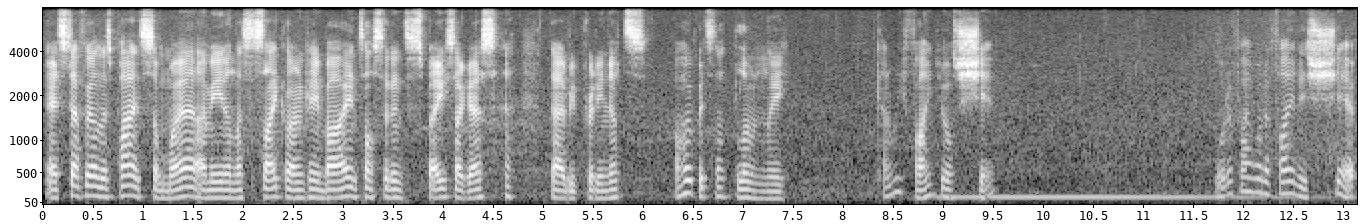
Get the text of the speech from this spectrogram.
It's definitely on this planet somewhere. I mean, unless a cyclone came by and tossed it into space, I guess. That'd be pretty nuts. I hope it's not lonely. Can we find your ship? What if I want to find his ship?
